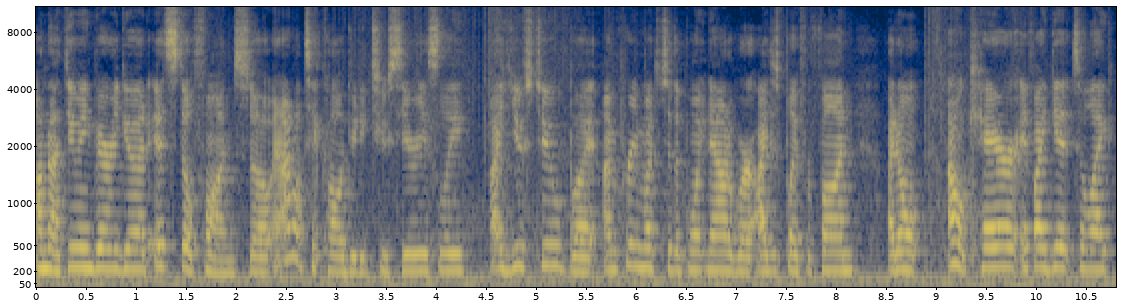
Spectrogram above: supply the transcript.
I'm not doing very good, it's still fun. So, and I don't take Call of Duty too seriously. I used to, but I'm pretty much to the point now to where I just play for fun. I don't I don't care if I get to like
